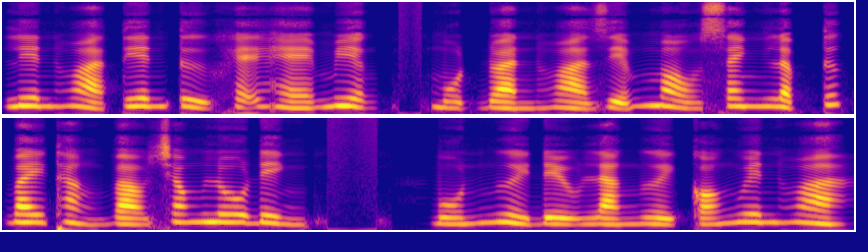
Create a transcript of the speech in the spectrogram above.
Liên hỏa tiên tử khẽ hé miệng. Một đoàn hỏa diễm màu xanh lập tức bay thẳng vào trong lô đỉnh. Bốn người đều là người có nguyên hỏa.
